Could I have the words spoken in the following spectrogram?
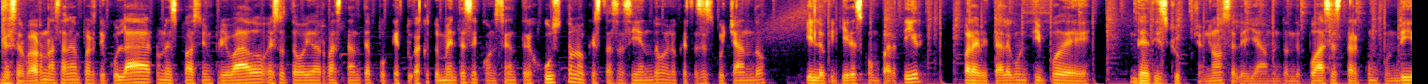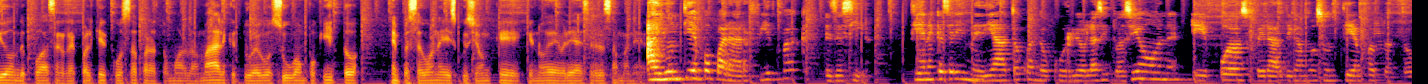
reservar una sala en particular, un espacio en privado, eso te va a ayudar bastante porque tu, a que tu mente se concentre justo en lo que estás haciendo, en lo que estás escuchando y lo que quieres compartir para evitar algún tipo de, de disruption, ¿no? Se le llama, donde puedas estar confundido, donde puedas agregar cualquier cosa para tomarlo mal, que tu ego suba un poquito, empezar una discusión que, que no debería ser de esa manera. ¿Hay un tiempo para dar feedback? Es decir, tiene que ser inmediato cuando ocurrió la situación, y puedo esperar, digamos, un tiempo, de pronto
